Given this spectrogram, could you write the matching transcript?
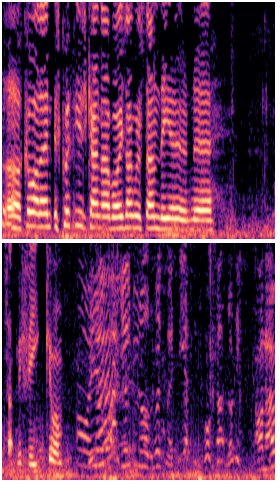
Oh, come on then, as quickly as you can now, boys. I'm going to stand here and uh, tap my feet. Come on. Oh, yeah. You're doing all the work, mate. He has to push that, doesn't he? I know.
